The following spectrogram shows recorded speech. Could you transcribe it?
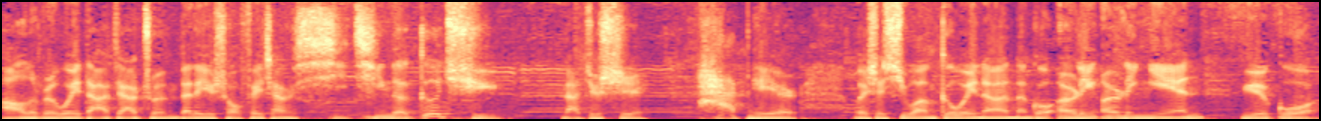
Oliver 为大家准备了一首非常喜庆的歌曲，那就是《Happier》。我也是希望各位呢能够二零二零年越过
